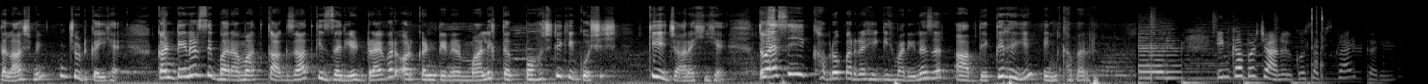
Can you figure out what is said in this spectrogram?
तलाश में जुट गई है। कंटेनर से बरामद कागजात के ज़रिए ड्राइवर और कंटेनर मालिक तक पहुँचने की कोशिश की जा रही है। तो ऐसी ही खबरों पर रहेगी हमारी नज़र। आप देखते रहिए इन खबर। इन खबर चैनल को सब्सक्राइब करें।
